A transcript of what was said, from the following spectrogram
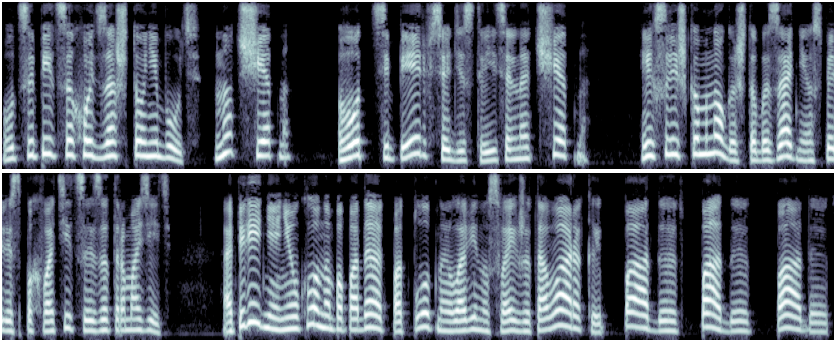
Уцепиться хоть за что-нибудь, но тщетно. Вот теперь все действительно тщетно. Их слишком много, чтобы задние успели спохватиться и затормозить, а передние неуклонно попадают под плотную лавину своих же товарок и падают, падают, падают.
